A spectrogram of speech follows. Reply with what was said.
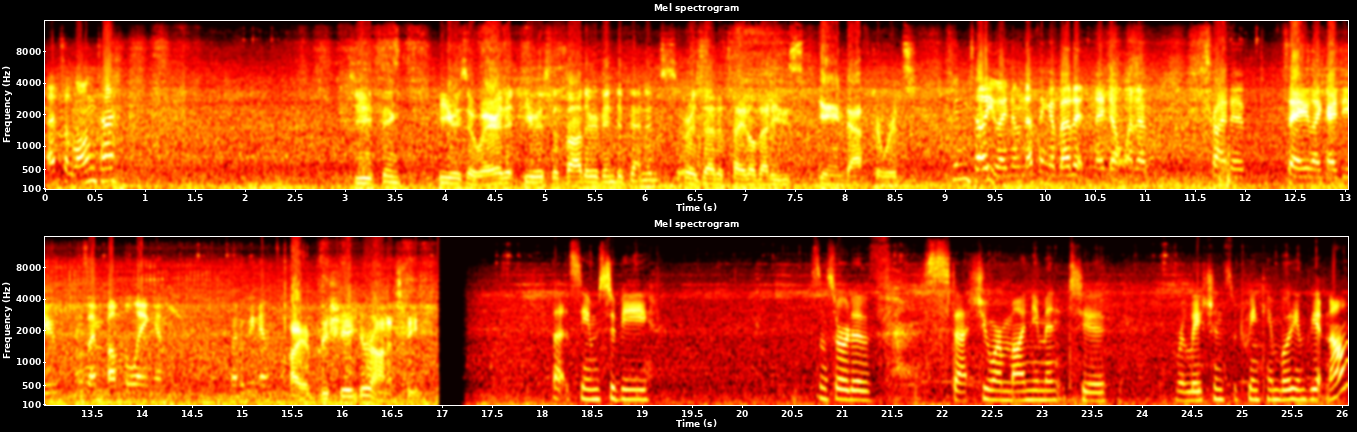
That's a long time. Do you think he was aware that he was the father of independence, or is that a title that he's gained afterwards? I couldn't tell you. I know nothing about it, and I don't want to try to say like I do, because I'm bumbling, and what do we know? I appreciate your honesty. That seems to be some sort of statue or monument to relations between Cambodia and Vietnam.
